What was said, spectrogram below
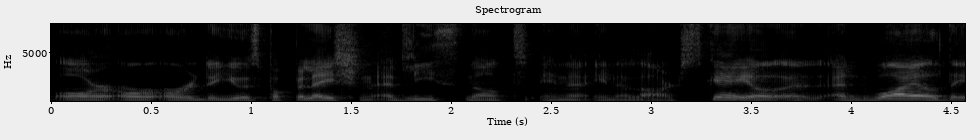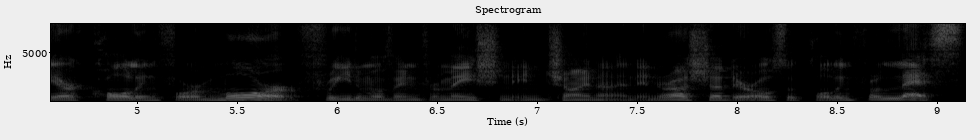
or, or or the U.S. population, at least not in a in a large scale. And, while they are calling for more freedom of information in China and in Russia, they're also calling for less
